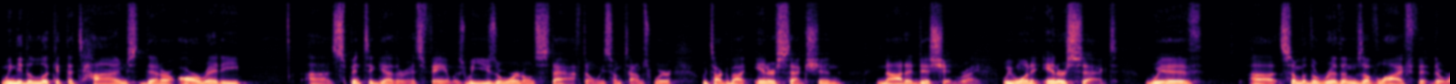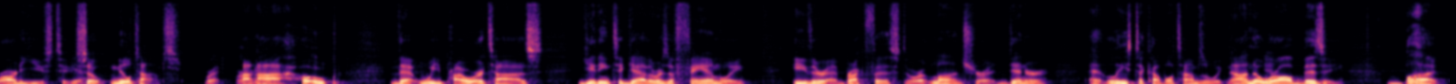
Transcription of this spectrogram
We need to look at the times that are already uh, spent together as families. We use a word on staff, don't we, sometimes, where we talk about intersection, not addition. Right. We want to intersect with uh, some of the rhythms of life that, that we're already used to. Yeah. So, meal times. Right. I, I hope that we prioritize getting together as a family, either at breakfast or at lunch or at dinner, at least a couple of times a week. Now, I know yeah. we're all busy, but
